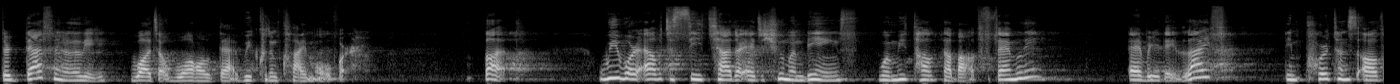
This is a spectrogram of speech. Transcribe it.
There definitely was a wall that we couldn't climb over. But we were able to see each other as human beings when we talked about family, everyday life, the importance of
